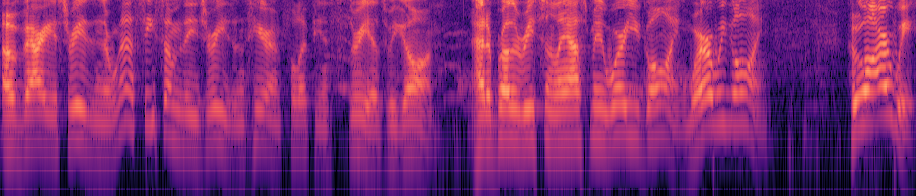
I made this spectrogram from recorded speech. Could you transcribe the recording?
of various reasons. And we're going to see some of these reasons here in Philippians 3 as we go on. I had a brother recently ask me, Where are you going? Where are we going? Who are we?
